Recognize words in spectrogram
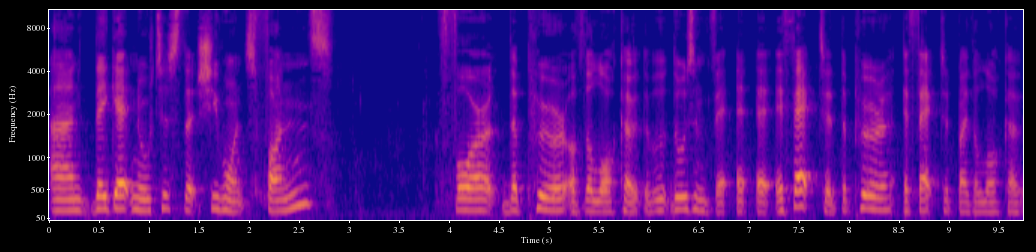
and they get notice that she wants funds for the poor of the lockout, those affected, the poor affected by the lockout.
